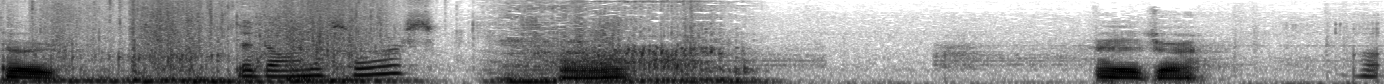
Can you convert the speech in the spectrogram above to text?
Who? The dinosaurs? Uh, here, Joe. What?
